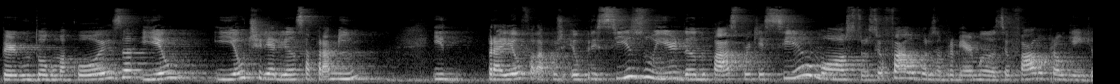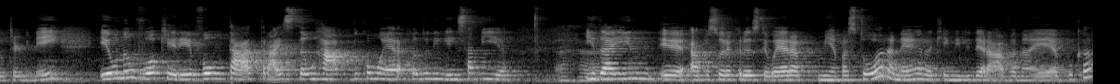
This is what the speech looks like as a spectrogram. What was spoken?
perguntou alguma coisa e eu e eu tirei aliança para mim e para eu falar, "Puxa, eu preciso ir dando passo, porque se eu mostro, se eu falo, por exemplo, para minha irmã, se eu falo para alguém que eu terminei, eu não vou querer voltar atrás tão rápido como era quando ninguém sabia. Aham. E daí eh, a pastora Crustel era minha pastora, né? Era quem me liderava na época.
